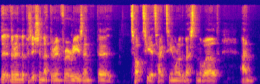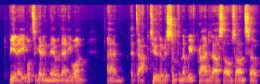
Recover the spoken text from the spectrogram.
they're, they're in the position that they're in for a reason. The top tier tag team, one of the best in the world, and being able to get in there with anyone and adapt to them is something that we've prided ourselves on. So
